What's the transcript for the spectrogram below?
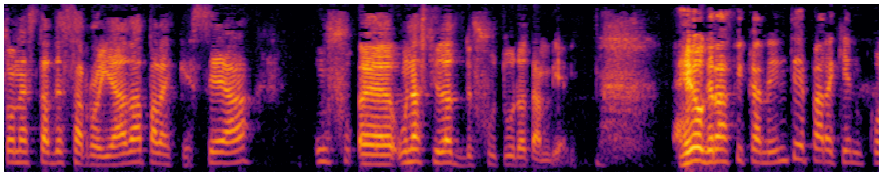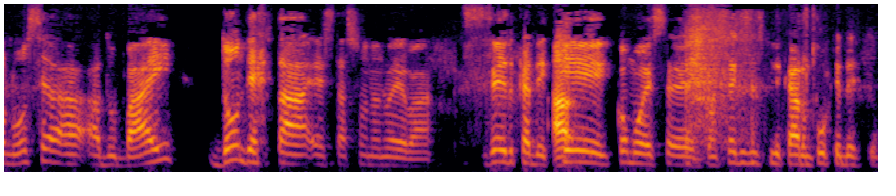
zona está desarrollada para que sea un, eh, una ciudad de futuro también. Geográficamente, para quien conoce a, a Dubai, ¿dónde está esta zona nueva? ¿Cerca de ah. qué? ¿Cómo es? Eh, ¿Consigues explicar un poco de esto?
